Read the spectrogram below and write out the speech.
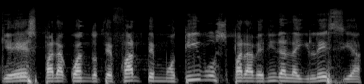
que es para cuando te falten motivos para venir a la iglesia,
